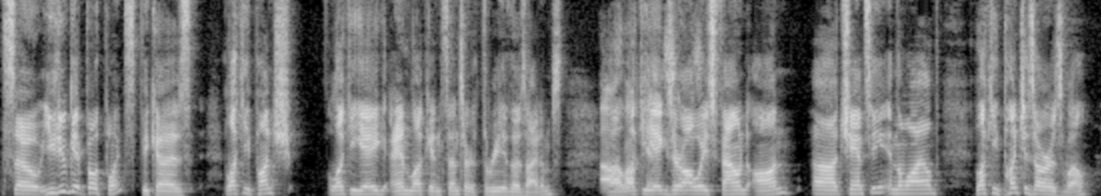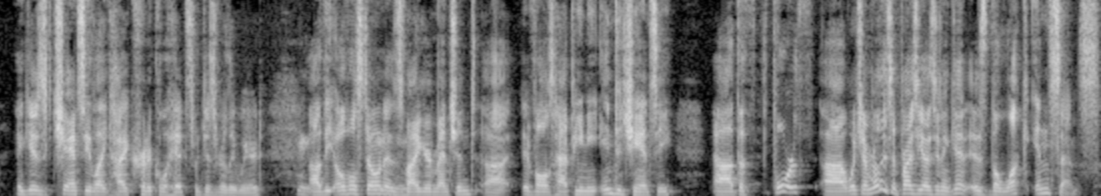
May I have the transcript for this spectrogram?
So you do get both points because lucky punch, lucky egg, and luck incense are three of those items. Uh, lucky eggs are always found on uh, Chansey in the wild. Lucky punches are as well. It gives Chansey like high critical hits, which is really weird. Mm. Uh, the oval stone, as Mhm. Viger mentioned, uh, evolves Happiny into Chansey. Uh, the fourth, uh, which I'm really surprised you guys didn't get, is the luck incense.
